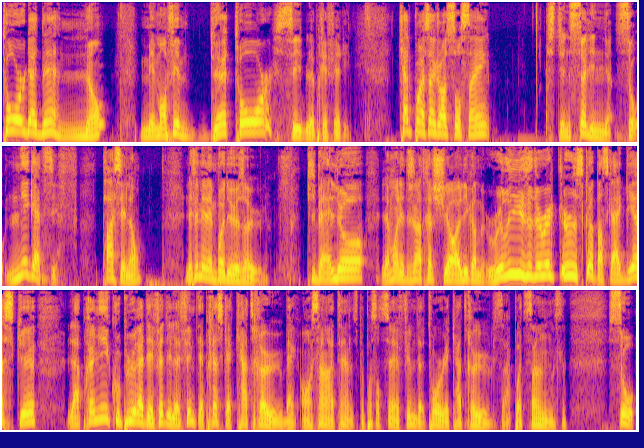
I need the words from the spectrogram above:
Thor dedans? Non. Mais mon film de Thor, c'est le préféré. 4.5 sur 5. C'est une solide note. So, négatif. Pas assez long. Le film est même pas deux heures. Puis ben là, le monde est déjà en train de chialer comme Release the Director's Cut parce qu'à guess que la première coupure a été faite et le film était presque 4 heures. Ben, on s'entend. Tu peux pas sortir un film de Thor de 4 heures. Ça n'a pas de sens. So,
